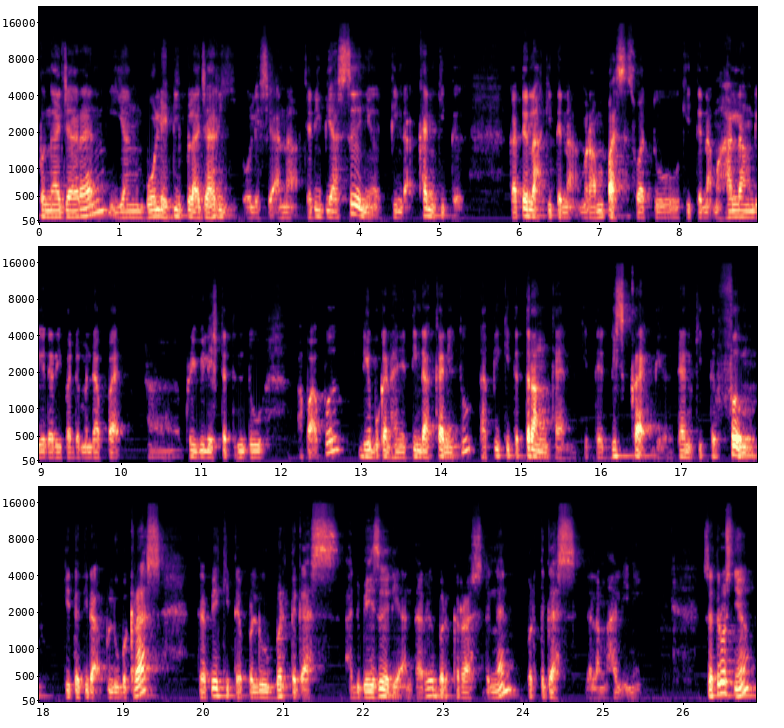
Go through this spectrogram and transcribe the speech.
pengajaran yang boleh dipelajari oleh si anak. Jadi biasanya tindakan kita katalah kita nak merampas sesuatu, kita nak menghalang dia daripada mendapat uh, privilege tertentu apa-apa, dia bukan hanya tindakan itu tapi kita terangkan, kita describe dia dan kita firm. Kita tidak perlu berkeras tapi kita perlu bertegas. Ada beza di antara berkeras dengan bertegas dalam hal ini. Seterusnya,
